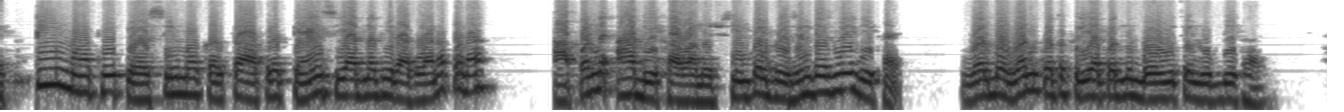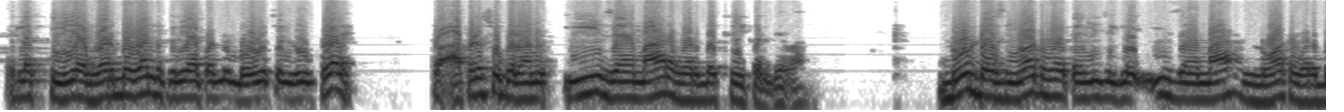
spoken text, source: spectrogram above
એક્ટિવમાંથી પેસિવમાં કરતા આપણે ટેન્સ યાદ નથી રાખવાના, પણ આ આપણને આ દેખાવાનું છે. સિમ્પલ પ્રેઝન્ટેન્સ નહીં દેખાય. વર્બ વન કો તો ક્રિયાપદનું બહુવચન રૂપ દેખાય. એટલે ક્રિયા વર્બ વન ક્રિયાપદનું બહુવચન રૂપ હોય. તો આપણે શું કરવાનું? Is am are verb three કરી દેવાનું. ડુ ડઝ નોટ હોય તો જગ્યાએ is am are not verb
